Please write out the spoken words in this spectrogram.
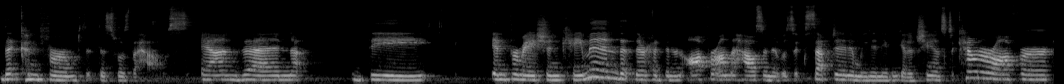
that confirmed that this was the house. And then the information came in that there had been an offer on the house and it was accepted and we didn't even get a chance to counter offer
